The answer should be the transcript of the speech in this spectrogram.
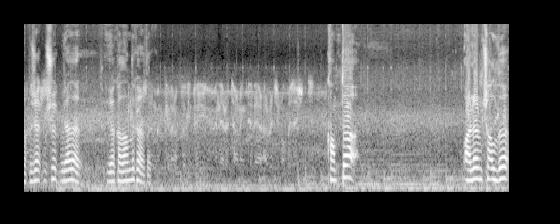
Yapacak bir şey yok birader. Yakalandık artık. Kampta alarm çaldı.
